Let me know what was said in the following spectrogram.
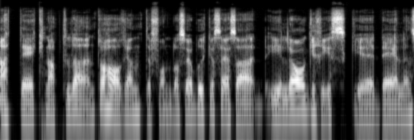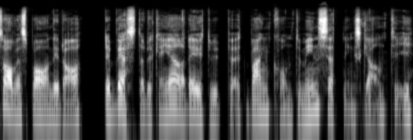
att det är knappt lönt att ha räntefonder. Så jag brukar säga så här, i lågriskdelen av en sparande idag, det bästa du kan göra det är typ ett bankkonto med insättningsgaranti.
